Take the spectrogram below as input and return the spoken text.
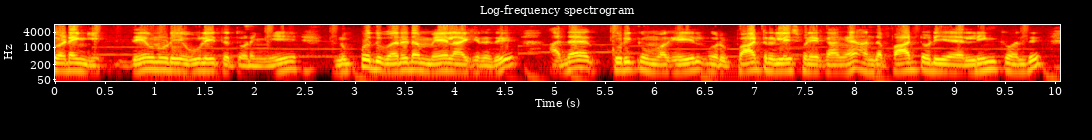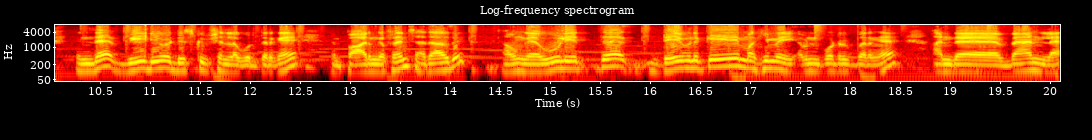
தொடங்கி தேவனுடைய ஊழியத்தை தொடங்கி முப்பது வருடம் மேலாகிறது. அதை குறிக்கும் வகையில் ஒரு பாட்டு ரிலீஸ் பண்ணியிருக்காங்க. அந்த பாட்டுடைய லிங்க் வந்து இந்த வீடியோ டிஸ்கிரிப்ஷனில் கொடுத்துருக்கேன். பாருங்க ஃப்ரெண்ட்ஸ் அதாவது அவங்க ஊழியத்தை தேவனுக்கே மகிமை அப்படின்னு போட்டிருக்கு பாருங்க. அந்த வேனில்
